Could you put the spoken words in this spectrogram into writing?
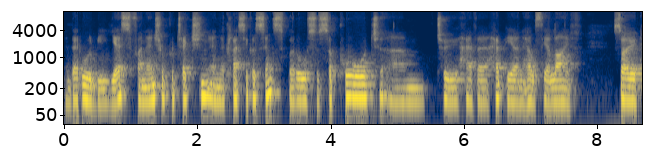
And that will be, yes, financial protection in the classical sense, but also support um, to have a happier and healthier life. So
